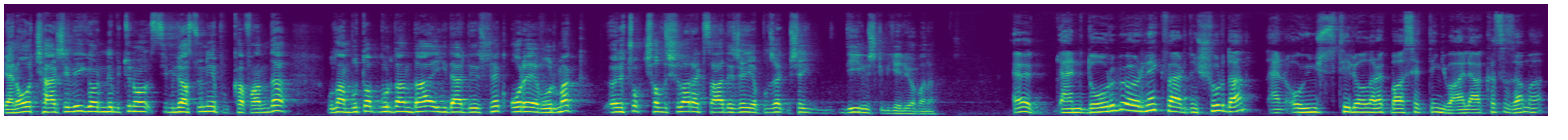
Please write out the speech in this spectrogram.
Yani o çerçeveyi gördüğünde bütün o simülasyonu yapıp kafanda ulan bu top buradan daha iyi gider diye düşünerek oraya vurmak öyle çok çalışılarak sadece yapılacak bir şey değilmiş gibi geliyor bana. Evet yani doğru bir örnek verdin şuradan. Yani oyuncu stili olarak bahsettiğin gibi alakasız ama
